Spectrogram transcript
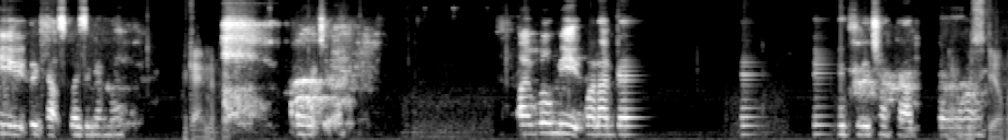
the cat's closing in now. Okay, no problem. Oh dear. I will mute when I'm going through the checkout. Don't Uh, worry. still.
